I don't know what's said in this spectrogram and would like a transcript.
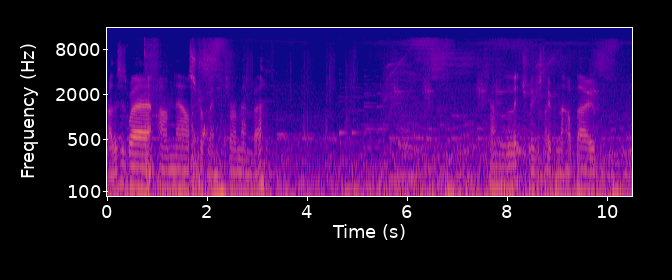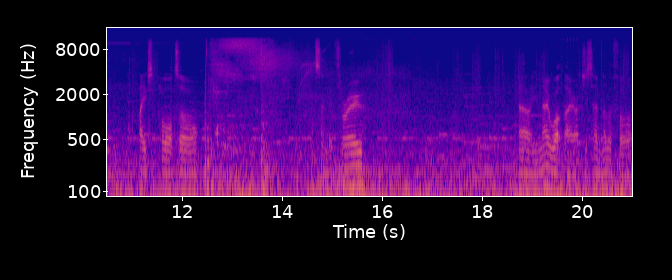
Right, this is where I'm now struggling to remember. Can literally just open that up though. Place a portal. Send it through. Oh, you know what though? I've just had another thought.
